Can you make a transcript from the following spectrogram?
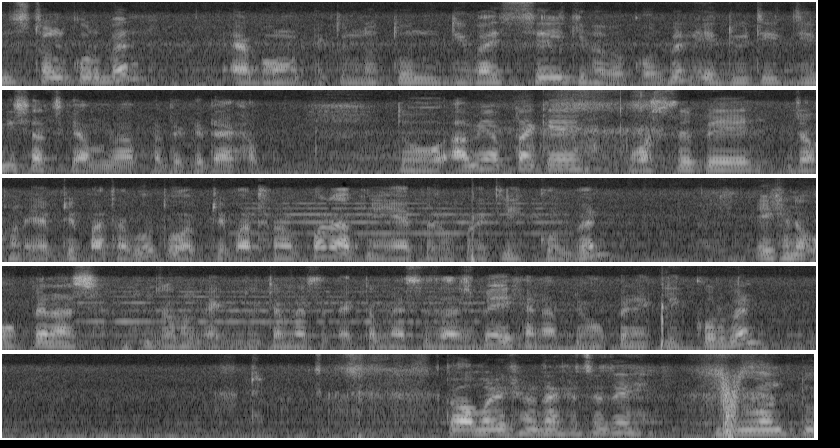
ইনস্টল করবেন। এবং একটি নতুন ডিভাইস সেল কীভাবে করবেন, এই দুইটি জিনিস আজকে আমরা আপনাদেরকে দেখাবো। তো আমি আপনাকে হোয়াটসঅ্যাপে যখন অ্যাপটি পাঠাবো, তো অ্যাপটি পাঠানোর পর আপনি অ্যাপের উপরে ক্লিক করবেন। এখানে ওপেন আস, যখন এক, দুইটা মেসেজ একটা মেসেজ আসবে, এখানে আপনি ওপেনে ক্লিক করবেন। তো আমার এখানে দেখাচ্ছে যে you want to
